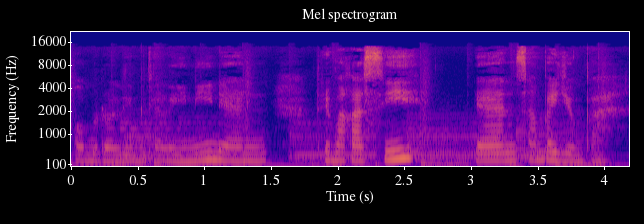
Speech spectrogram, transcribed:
obrolin kali ini. Dan terima kasih dan sampai jumpa.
